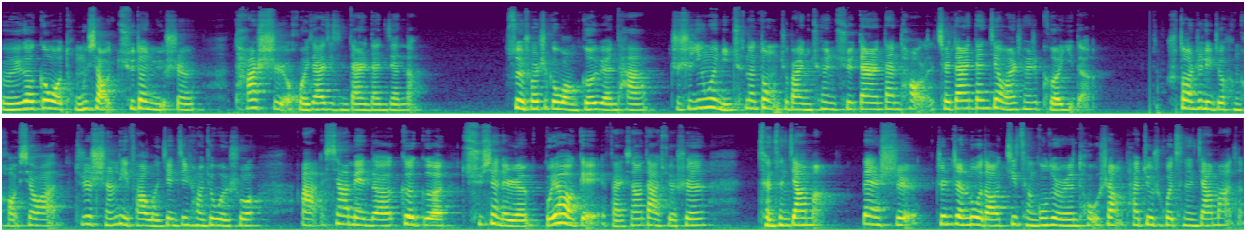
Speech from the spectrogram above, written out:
有一个跟我同小区的女生，她是回家进行单人单间的，所以说这个网格员他只是因为你劝得动，就把你劝去单人单套了。其实单人单间完全是可以的。说到这里就很好笑啊，就是省里发文件经常就会说啊，下面的各个区县的人不要给返乡大学生层层加码。但是真正落到基层工作人员头上，他就是会层层加码的，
